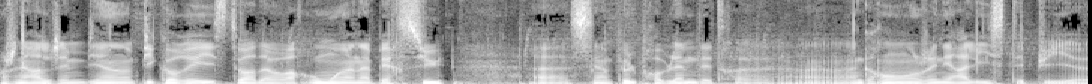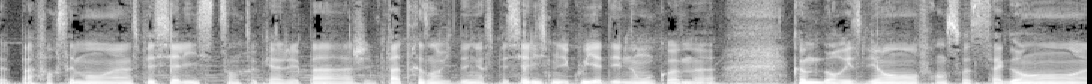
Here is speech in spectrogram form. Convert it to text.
En général, j'aime bien picorer histoire d'avoir au moins un aperçu euh, c'est un peu le problème d'être euh, un, grand généraliste et puis euh, pas forcément un spécialiste. En tout cas, j'ai pas, j'ai pas très envie de devenir spécialiste. Mais du coup, il y a des noms comme comme Boris Vian, Françoise Sagan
